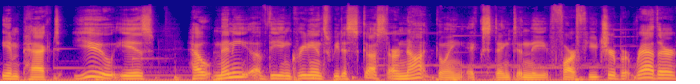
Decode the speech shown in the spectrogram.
impact you is how many of the ingredients we discussed are not going extinct in the far future, but rather,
